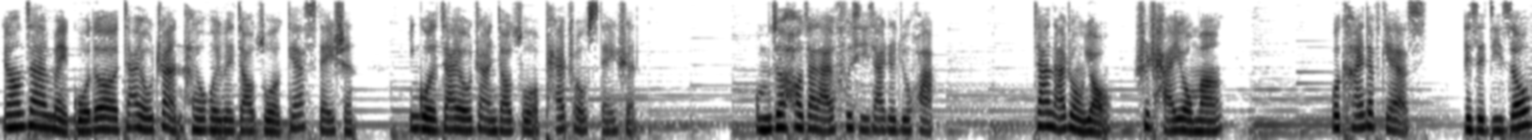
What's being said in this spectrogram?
然后在美国的加油站，它又会被叫做 gas station；英国的加油站叫做 petrol station。我们最后再来复习一下这句话：加哪种油？是柴油吗？What kind of gas? Is it diesel?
